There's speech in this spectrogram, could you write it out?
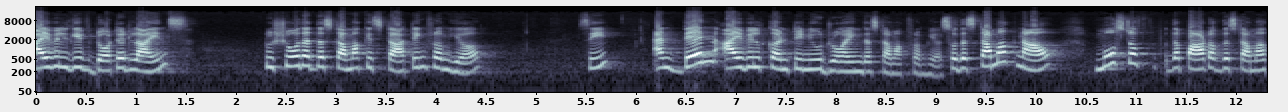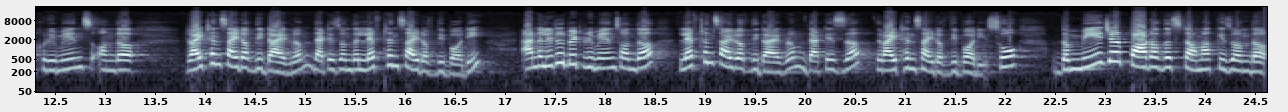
I will give dotted lines to show that the stomach is starting from here, see and then I will continue drawing the stomach from here. So, the stomach now, most of the part of the stomach remains on the right hand side of the diagram that is on the left hand side of the body and a little bit remains on the left hand side of the diagram that is the right hand side of the body. So, the major part of the stomach is on the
